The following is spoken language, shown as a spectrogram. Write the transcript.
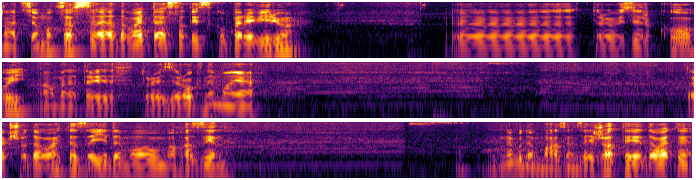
на цьому це все. Давайте статистику перевірю. Е, Трьохзірковий. А, в мене три троє зірок немає. Так що давайте заїдемо в магазин. Не будемо в магазин заїжджати, давайте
